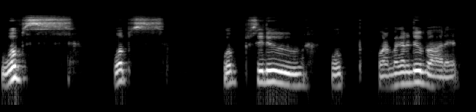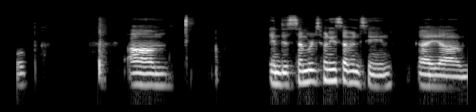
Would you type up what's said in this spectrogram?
Whoops, whoops, whoopsie doo. Whoop. What am I gonna do about it? Whoop. Um, in December 2017, I um,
